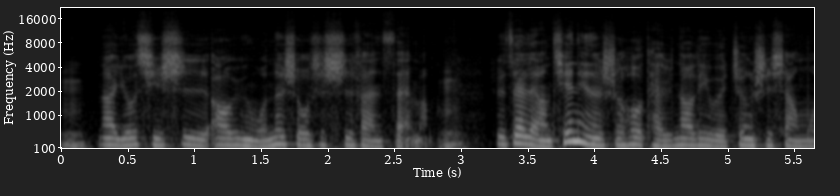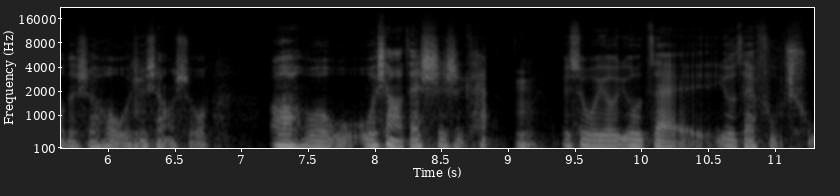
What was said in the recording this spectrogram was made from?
嗯，那尤其是奥运，我那时候是示范赛嘛，嗯，就在两千年的时候，跆拳道立为正式项目的时候，我就想说。啊、哦，我我我想要再试试看，嗯，就是我又又在又在复出，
